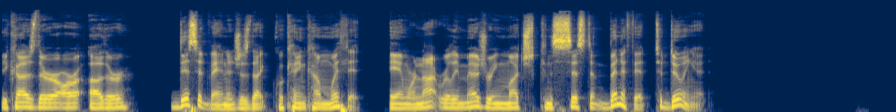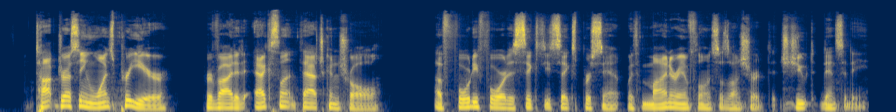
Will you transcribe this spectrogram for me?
Because there are other disadvantages that can come with it, and we're not really measuring much consistent benefit to doing it. Top dressing once per year provided excellent thatch control of 44 to 66% with minor influences on shoot density.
